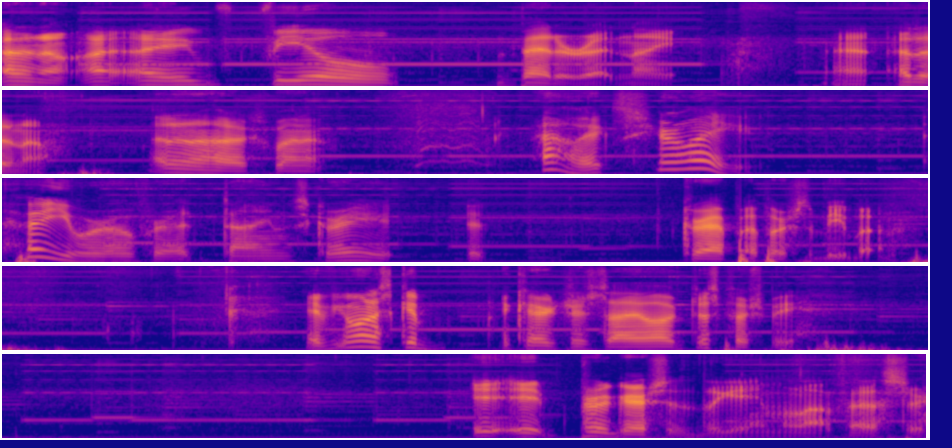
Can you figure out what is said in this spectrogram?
I don't know. I, I feel better at night. I, I don't know. I don't know how to explain it. Alex, you're late. I thought you were over at Dyne's Great. It, crap, I pushed the B button. If you want to skip a character's dialogue, just push B it, it progresses the game a lot faster.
